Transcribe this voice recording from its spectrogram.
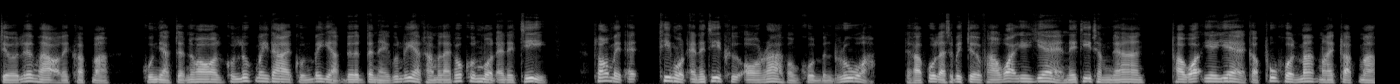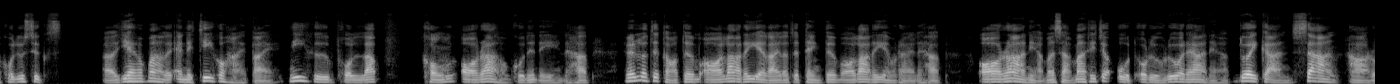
เจอเรื่องราวอะไรกลับมา คุณอยากจะนอน คุณลุกไม่ได้ คุณไม่อยากเดินไปไหน คุณไม่อยากทำอะไร เพราะคุณหมด energy เพราะที่หมด energy คือออร่าของคุณมันรั่วนะครับคุณอาจจะไปเจอภาวะแย่ๆในที่ทำงาน ภาวะแย่ๆกับผู้คนมากมายกลับมาคุณรู้สึกแย่มากๆเลย energy ก็หายไป นี่คือผลลัพธ์ของออร่าของคุณนั่นเองนะครับเพราะฉะนั้นเราจะต่อเติมออร่าได้อย่างไร เราจะแต่งเติมออร่าได้อย่างไรนะครับออร่าเนี่ยมันสามารถที่จะอุดหรือรั่วได้นะครับด้วยการสร้างอาร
